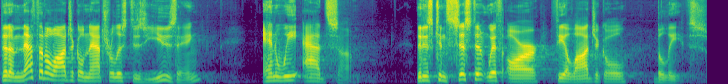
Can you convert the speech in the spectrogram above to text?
that a methodological naturalist is using, and we add some that is consistent with our theological beliefs.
